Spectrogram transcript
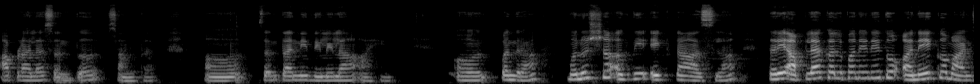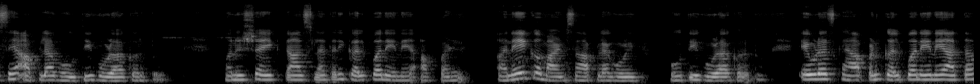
आपणाला संत सांगतात. संतांनी दिलेला आहे. पंधरा मनुष्य अगदी एकटा असला तरी आपल्या कल्पनेने तो अनेक माणसे आपल्या भोवती गोळा करतो. मनुष्य एकटा असला तरी कल्पनेने आपण अनेक माणसं आपल्या गोळी भोवती गोळा करतो. एवढंच काय आपण कल्पनेने आता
